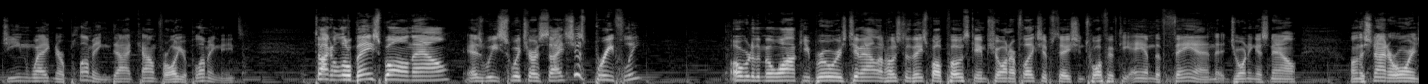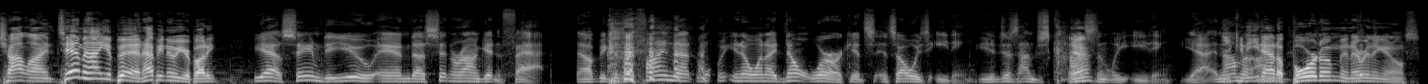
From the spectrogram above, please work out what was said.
genewagnerplumbing.com for all your plumbing needs. Talking a little baseball now as we switch our sights just briefly over to the Milwaukee Brewers. Tim Allen, host of the Baseball Postgame Show on our flagship station, 1250 AM The Fan, joining us now on the Schneider Orange Hotline. Tim, how you been? Happy New Year, buddy. Yeah, same to you. And uh, sitting around getting fat. Uh, because I find that you know when I don't work, it's it's always eating. You just I'm just constantly yeah? eating. Yeah, and you I'm, can eat I'm, out of boredom and everything else.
